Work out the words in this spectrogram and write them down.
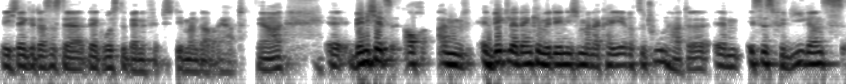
Ich denke, das ist der, der größte Benefit, den man dabei hat. Ja, wenn ich jetzt auch an Entwickler denke, mit denen ich in meiner Karriere zu tun hatte, ähm, ist es für die ganz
